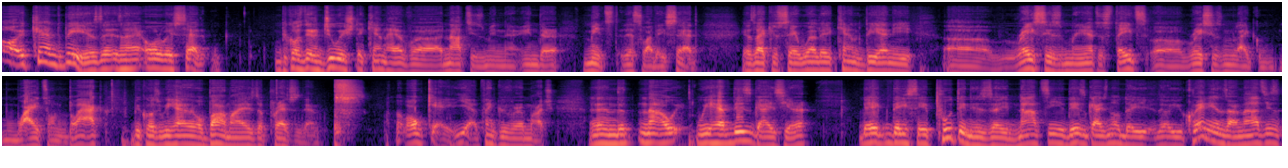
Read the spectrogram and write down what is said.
Oh, it can't be, as, as I always said because they're Jewish, they can't have uh, Nazism in, in their midst. That's what they said. It's like you say, well, there can't be any uh, racism in the United States, uh, racism like whites on black, because we have Obama as the president. okay, yeah, thank you very much. And now we have these guys here. They, they say Putin is a Nazi. These guys know the, the Ukrainians are Nazis.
